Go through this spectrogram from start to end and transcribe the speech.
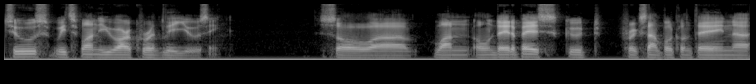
choose which one you are currently using. So uh, one own database could, for example, contain uh,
